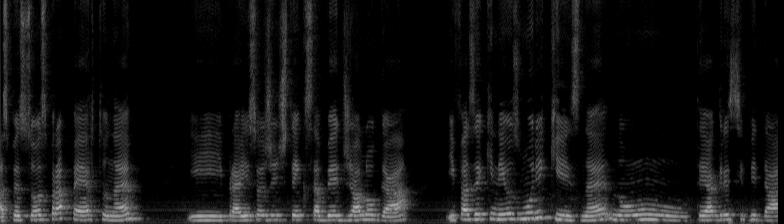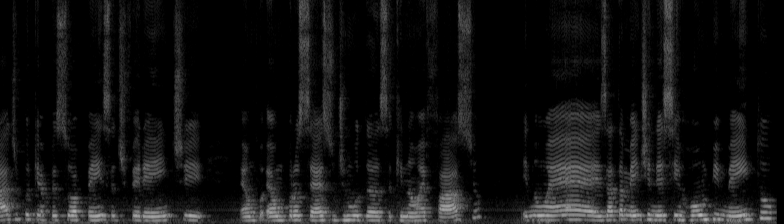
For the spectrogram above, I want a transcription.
as pessoas para perto, né? E para isso a gente tem que saber dialogar e fazer que nem os muriquis, né? Não ter agressividade porque a pessoa pensa diferente. É um, é um processo de mudança que não é fácil e não é exatamente nesse rompimento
